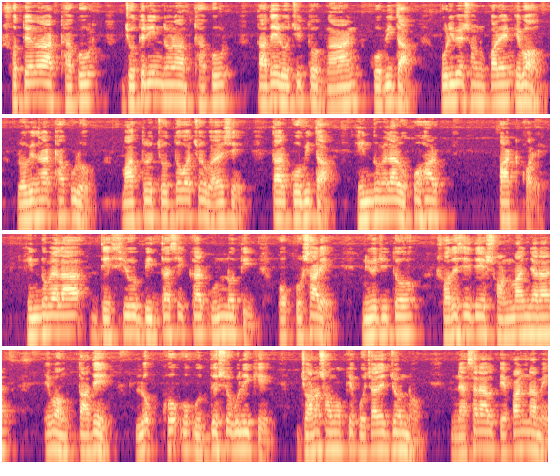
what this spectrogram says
সত্যেন্দ্রনাথ ঠাকুর, জ্যোতিরিন্দ্রনাথ ঠাকুর তাদের রচিত গান, কবিতা পরিবেশন করেন এবং রবীন্দ্রনাথ ঠাকুরও মাত্র চোদ্দ বছর বয়সে তার কবিতা হিন্দু মেলার উপহার পাঠ করে। হিন্দু মেলা দেশীয় বিদ্যা শিক্ষার উন্নতি ও প্রসারে নিয়োজিত স্বদেশীদের সম্মান জানান এবং তাদের লক্ষ্য ও উদ্দেশ্যগুলিকে জনসমক্ষে প্রচারের জন্য ন্যাশনাল পেপার নামে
